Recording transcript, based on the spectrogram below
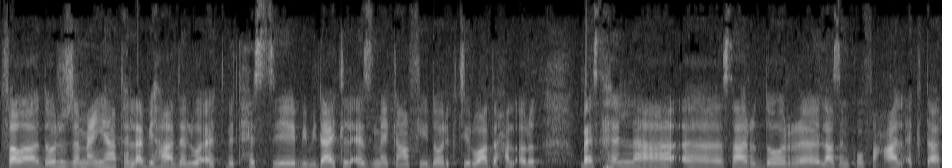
فدور الجمعيات هلأ بهذا الوقت بتحسي ببداية الأزمة كان في دور كثير واضح على الأرض. بس هلأ آه، صار الدور آه، لازم يكون فعال أكثر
